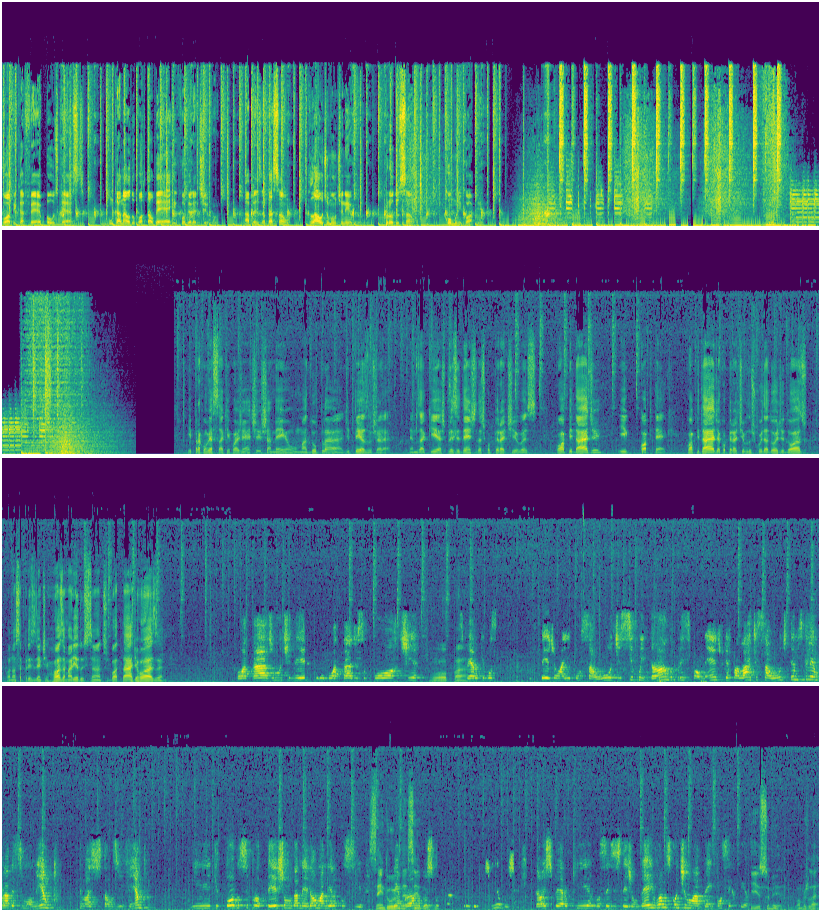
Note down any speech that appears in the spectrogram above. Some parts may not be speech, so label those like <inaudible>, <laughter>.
Comunicop Café Podcast, um canal do portal BR Cooperativo. Apresentação: Cláudio Montenegro. Produção: Comunicop. E para conversar aqui com a gente, chamei uma dupla de peso, Xaré. Temos aqui as presidentes das cooperativas Copidade e Coptec. Copidade, a cooperativa dos cuidadores de idosos, com a nossa presidente Rosa Maria dos Santos. Boa tarde, Rosa. Boa tarde, Montenegro. Boa tarde, suporte. Opa. Espero que vocês estejam aí com saúde, se cuidando principalmente, porque falar de saúde temos que lembrar desse momento que nós estamos vivendo e que todos se protejam da melhor maneira possível. Sem dúvida, Lembrando sem dos dúvida. cuidados preventivos. Então, eu espero que vocês estejam bem e vamos continuar bem, com certeza. Isso mesmo, vamos lá.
